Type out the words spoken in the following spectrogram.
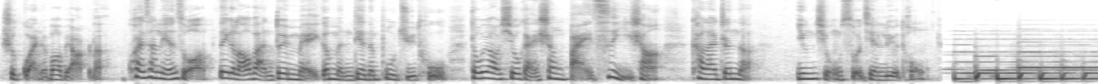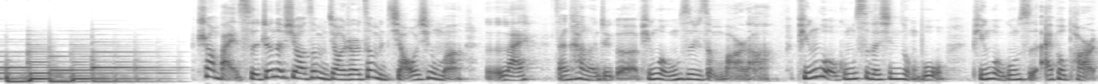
是管着报表的。快餐连锁那个老板对每个门店的布局图都要修改上百次以上，看来真的英雄所见略同。上百次真的需要这么较真儿、这么矫情吗？来。咱看看这个苹果公司是怎么玩的啊？苹果公司的新总部，苹果公司 Apple Park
